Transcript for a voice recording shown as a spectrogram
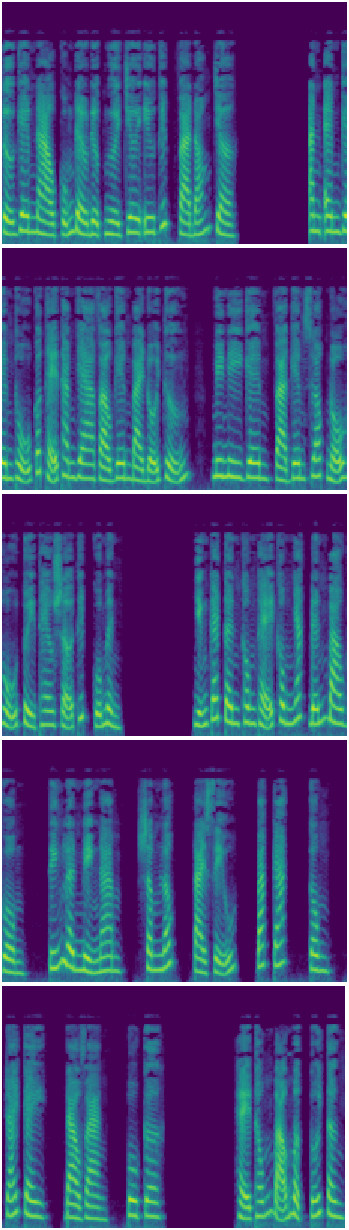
Tựa game nào cũng đều được người chơi yêu thích và đón chờ. Anh em game thủ có thể tham gia vào game bài đổi thưởng, mini game và game slot nổ hũ tùy theo sở thích của mình. Những cái tên không thể không nhắc đến bao gồm Tiến lên miền Nam, Sâm Lốc, Tài xỉu, Bát Cát, Công, Trái cây, Đào vàng, Poker. Hệ thống bảo mật tối tân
